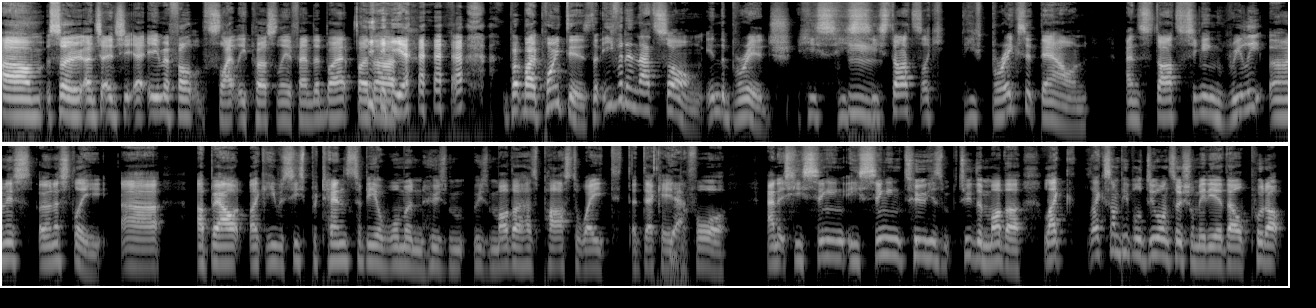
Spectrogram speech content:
um. So, and, she- and she, Ema felt slightly personally offended by it, but uh, yeah, But my point is that even in that song, in the bridge, he he Mm. he starts like he breaks it down and starts singing really earnest, earnestly uh, about like he was he pretends to be a woman whose whose mother has passed away t- a decade Yeah. before, and it's, he's singing he's singing to his to the mother like like some people do on social media. They'll put up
